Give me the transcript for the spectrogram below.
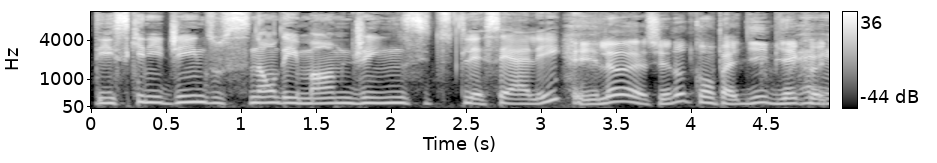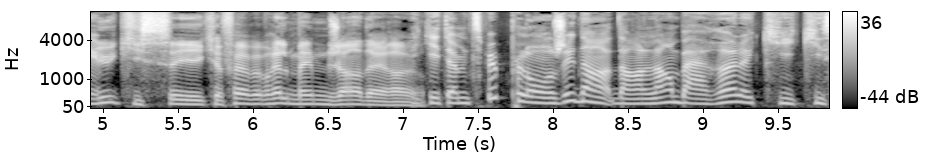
des, skinny jeans ou sinon des mom jeans si tu te laissais aller. Et là, c'est une autre compagnie bien connue qui, qui a fait à peu près le même genre d'erreur. Qui est un petit peu plongée dans, dans l'embarras, qui, qui,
